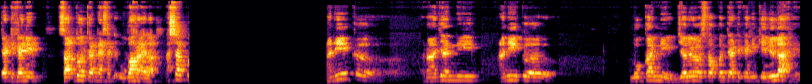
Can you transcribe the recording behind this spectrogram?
त्या ठिकाणी सांत्वन करण्यासाठी उभा राहिला. अशा अनेक राजांनी अनेक लोकांनी जलव्यवस्थापन त्या ठिकाणी केलेलं आहे.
